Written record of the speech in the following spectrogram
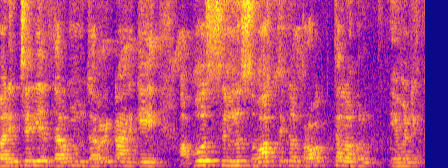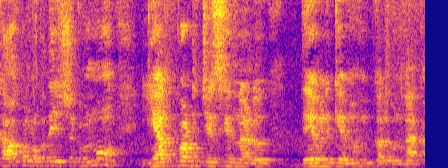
పరిచర్య ధర్మం జరగటానికి అపోస్తులను సువార్తికుల ప్రవక్తల ఏమంటే కాపల ఉపదేశకులను ఏర్పాటు చేసి ఉన్నాడు. దేవునికే మహిమ కలుగును గాక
